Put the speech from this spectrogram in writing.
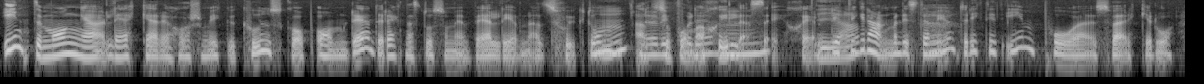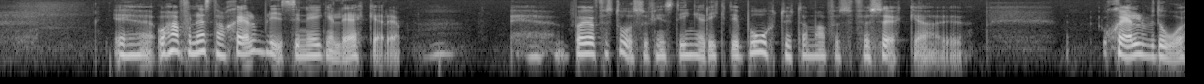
inte många läkare har så mycket kunskap om det. Det räknas då som en vällevnadssjukdom. Mm, alltså får man skylla mm. sig själv ja. lite grann. Men det stämmer ju inte riktigt in på eh, Sverker då. Eh, och han får nästan själv bli sin egen läkare. Eh, vad jag förstår så finns det ingen riktig bot utan man får försöka eh, själv då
